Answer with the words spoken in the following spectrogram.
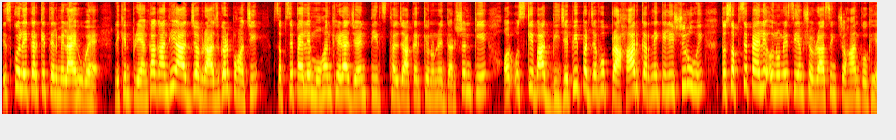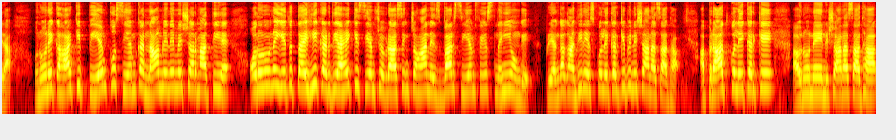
इसको लेकर के तिलमिलाए हुए हैं। लेकिन प्रियंका गांधी आज जब राजगढ़ पहुँची, सबसे पहले मोहन खेड़ा जैन तीर्थ स्थल जाकर के उन्होंने दर्शन किए और उसके बाद बीजेपी पर जब वो प्रहार करने के लिए शुरू हुई तो सबसे पहले उन्होंने सीएम शिवराज सिंह चौहान को घेरा। उन्होंने कहा कि पीएम को सीएम का नाम लेने में शर्म आती है और उन्होंने ये तो तय ही कर दिया है कि सीएम शिवराज सिंह चौहान इस बार सीएम फेस नहीं होंगे। प्रियंका गांधी ने इसको लेकर के भी निशाना साधा। अपराध को लेकर के उन्होंने निशाना साधा।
